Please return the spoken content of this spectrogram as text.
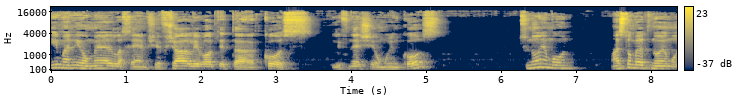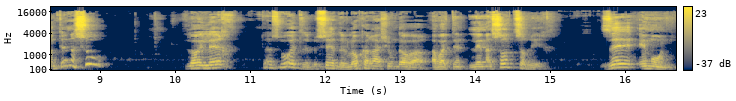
אם אני אומר לכם שאפשר לראות את הכוס לפני שאומרים כוס, תנו אמון. מה זאת אומרת תנו אמון? תנסו. לא ילך, תעזבו את זה, בסדר, לא קרה שום דבר. אבל ת, לנסות צריך. זה אמון.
